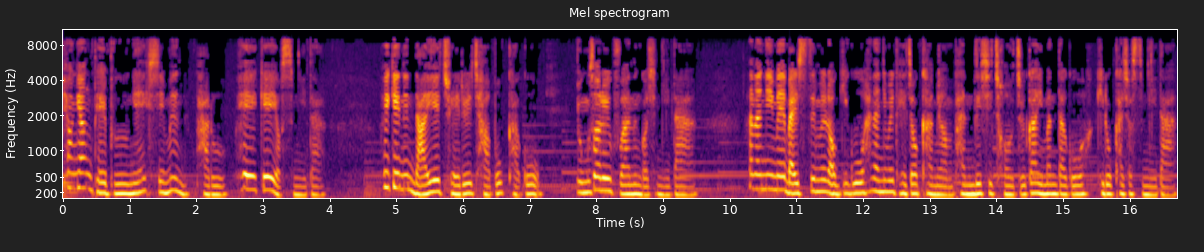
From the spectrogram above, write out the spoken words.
평양 대부흥의 핵심은 바로 회개였습니다. 회개는 나의 죄를 자복하고 용서를 구하는 것입니다. 하나님의 말씀을 어기고 하나님을 대적하면 반드시 저주가 임한다고 기록하셨습니다.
